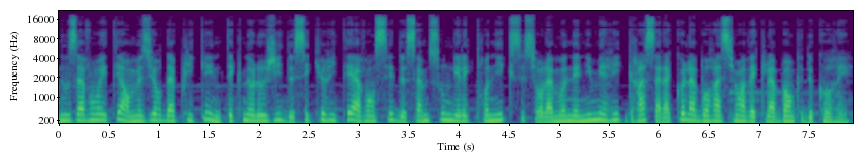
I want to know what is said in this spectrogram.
Nous avons été en mesure d'appliquer une technologie de sécurité avancée de Samsung Electronics sur la monnaie numérique grâce à la collaboration avec la Banque de Corée.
